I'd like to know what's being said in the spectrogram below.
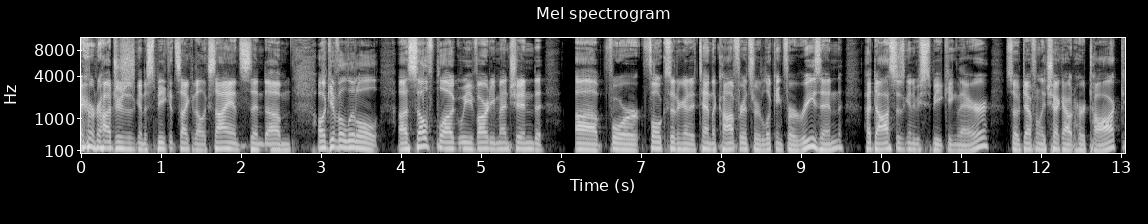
Aaron Rodgers is going to speak at Psychedelic Science, and um, I'll give a little uh, self plug. We've already mentioned uh, for folks that are going to attend the conference or looking for a reason, Hadassah is going to be speaking there. So definitely check out her talk.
